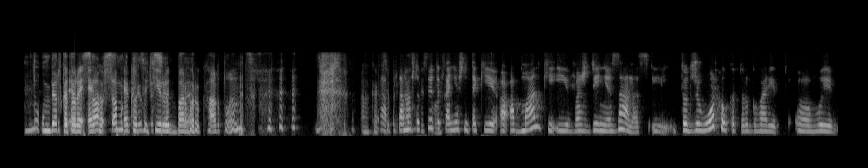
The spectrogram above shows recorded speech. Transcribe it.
Ну, Умберто Эко, Эко, сам, Эко цитирует Барбару Картланд. А, да, потому что все это, конечно, такие а, обманки и вождение за нас. И тот же Уорхол, который говорит, э, вы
